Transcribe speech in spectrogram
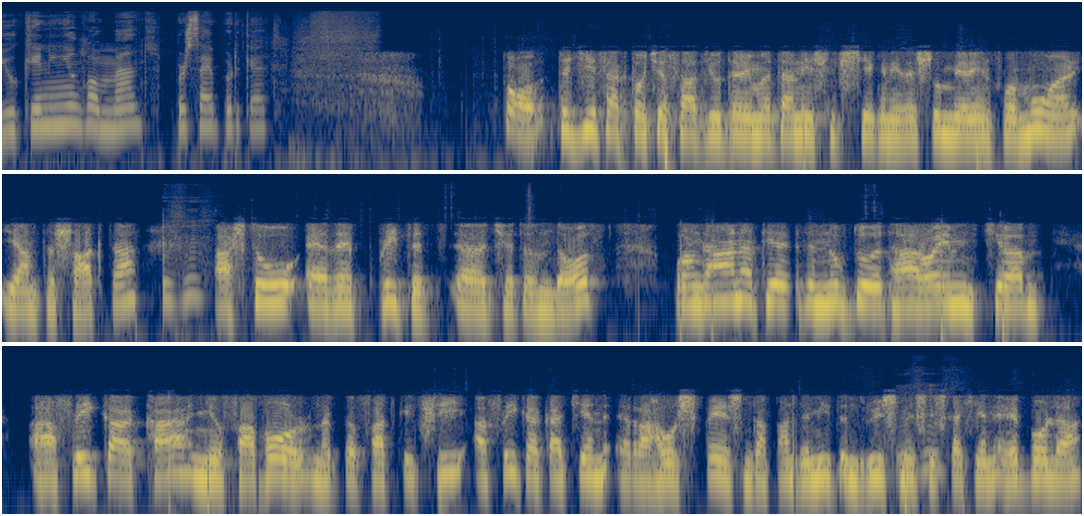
Ju keni një koment për sa i përket? Po, të gjitha këto që thatë ju deri më tani, siç qenkeni dhe shumë mirë e informuar, janë të sakta, mm -hmm. ashtu edhe pritet uh, që të ndodhë, por nga ana tjetër nuk duhet harrojmë që Afrika ka një favor në këtë fatkeqësi, Afrika ka qenë e rrahur shpesh nga pandemi të ndryshme, mm -hmm. siç ka qenë Ebola,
